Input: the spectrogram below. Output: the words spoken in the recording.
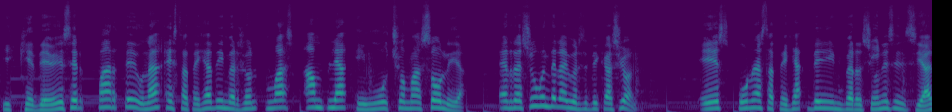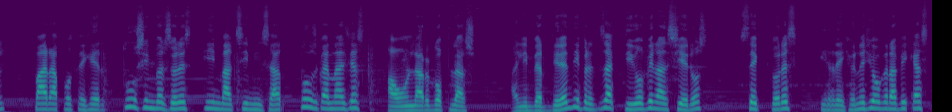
y que debe ser parte de una estrategia de inversión más amplia y mucho más sólida. El resumen de la diversificación es una estrategia de inversión esencial para proteger tus inversiones y maximizar tus ganancias a un largo plazo. Al invertir en diferentes activos financieros, sectores y regiones geográficas,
